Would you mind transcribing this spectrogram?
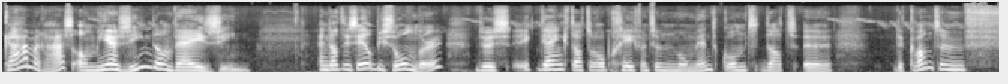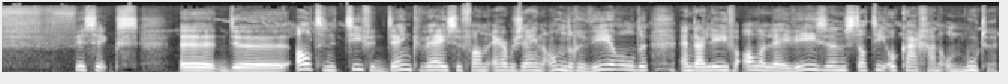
camera's al meer zien dan wij zien. En dat is heel bijzonder. Dus ik denk dat er op een gegeven moment een moment komt dat uh, de quantum physics. Uh, de alternatieve denkwijze van er zijn andere werelden en daar leven allerlei wezens, dat die elkaar gaan ontmoeten.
